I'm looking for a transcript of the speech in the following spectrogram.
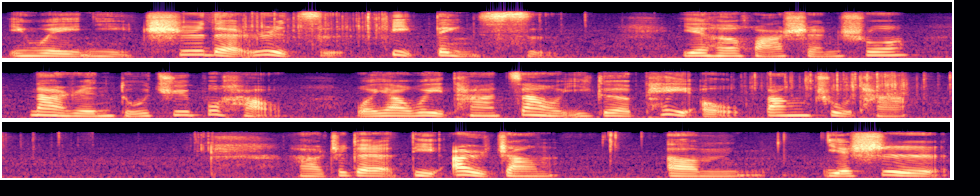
因为你吃的日子必定死。”耶和华神说：“那人独居不好。”我要为他造一个配偶，帮助他。好，这个第二章，嗯，也是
